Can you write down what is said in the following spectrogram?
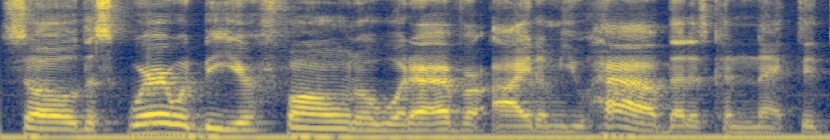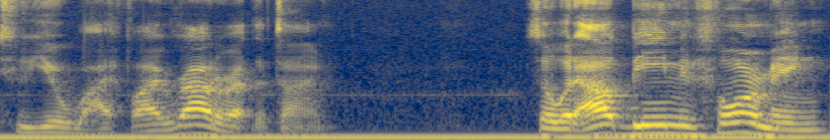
So the square would be your phone or whatever item you have that is connected to your Wi-Fi router at the time. So without beamforming,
